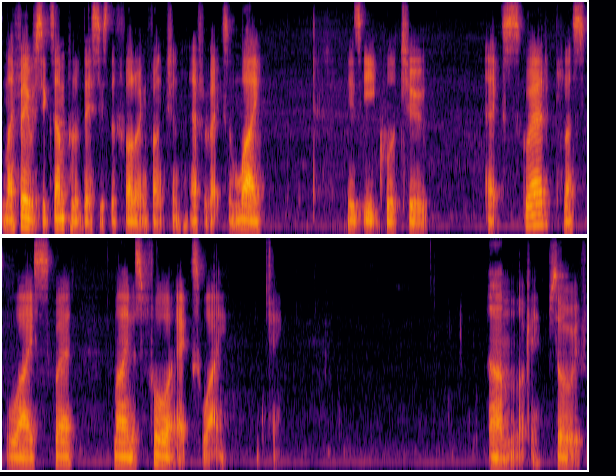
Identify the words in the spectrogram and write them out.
my favorite example of this is the following function, f of x and y is equal to x squared plus y squared minus 4xy. Okay. Um, okay, so if,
